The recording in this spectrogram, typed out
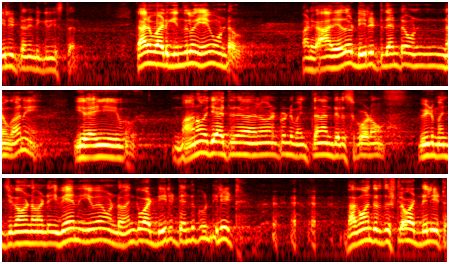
డిలీట్ అనే డిగ్రీ ఇస్తారు. కానీ వాడికి ఇందులో ఏమి ఉండవు. వాడికి అదేదో డిలీట్ అంటే ఉండవు కానీ ఈ మానవ జాతిలో ఉన్నటువంటి మంచితనాన్ని తెలుసుకోవడం వీడు మంచిగా ఉండడం అంటే ఇవే ఇవే ఉండవు. ఇంకా వాడు డిలీట్ ఎందుకు? డిలీట్. భగవంతుడి దృష్టిలో వాడు డిలీట్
